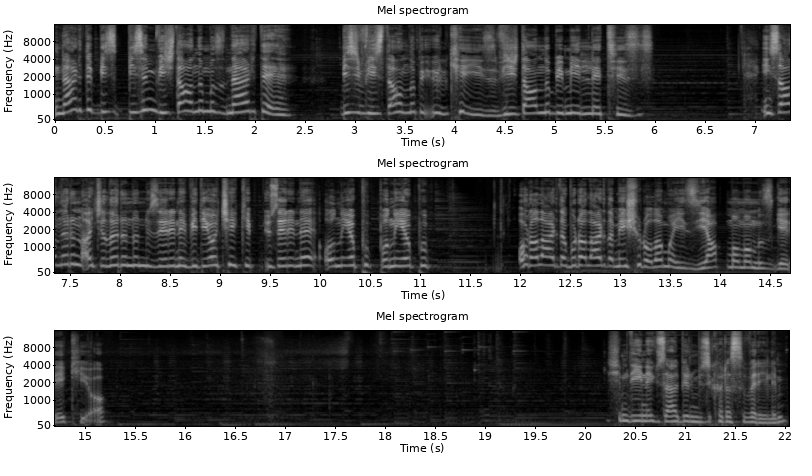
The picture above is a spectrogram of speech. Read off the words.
Nerede biz bizim vicdanımız nerede? Biz vicdanlı bir ülkeyiz, vicdanlı bir milletiz. İnsanların acılarının üzerine video çekip üzerine onu yapıp bunu yapıp oralarda buralarda meşhur olamayız. Yapmamamız gerekiyor. Şimdi yine güzel bir müzik arası verelim.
